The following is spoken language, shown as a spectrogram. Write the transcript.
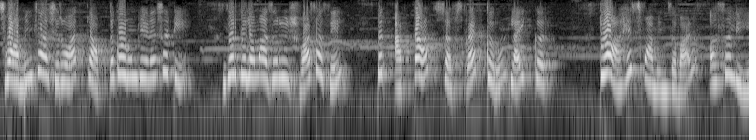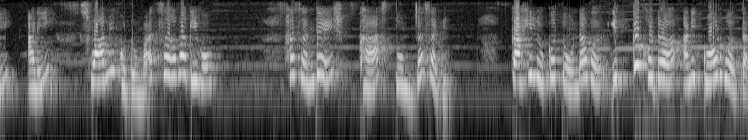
स्वामींचा आशीर्वाद प्राप्त करून घेण्यासाठी जर तुला माझा विश्वास असेल तर आत्ताच सबस्क्राईब करून लाईक कर. तू आहेस स्वामींचं बाळ असं लिही आणि स्वामी कुटुंबात सहभागी हो. हा संदेश खास तुमच्यासाठी. काही लोक तोंडावर इतकं खोटं आणि गोड बोलतात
